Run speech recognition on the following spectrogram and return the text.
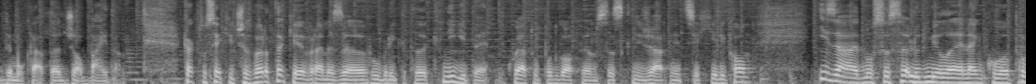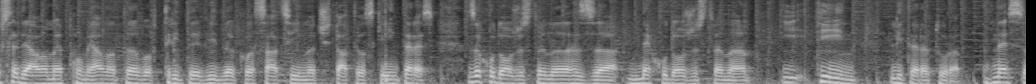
демократа Джо Байден. Както всеки четвъртък е време за рубриката Книгите, която подготвям с книжарница Хиликон. И заедно с Людмила Еленкова проследяваме промяната в трите вида класации на читателския интерес за художествена, за нехудожествена и тин литература. Днес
